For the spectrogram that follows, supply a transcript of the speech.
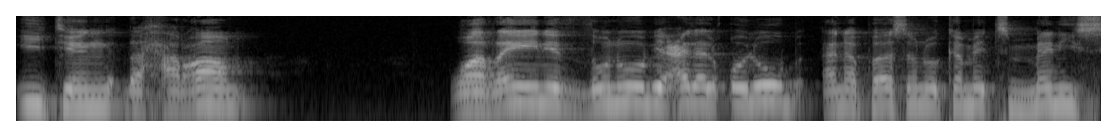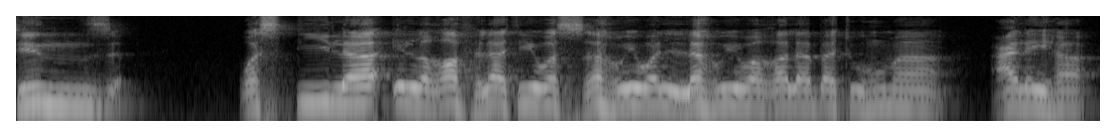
eating the haram ورين الذنوب على القلوب and a person who commits many sins واستيلاء الغفلة والسهو واللهو وغلبتهما عليها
